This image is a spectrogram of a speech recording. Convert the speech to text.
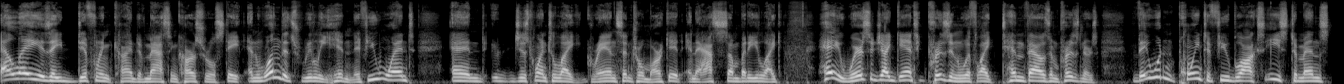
LA is a different kind of mass incarceral state and one that's really hidden. If you went and just went to like Grand Central Market and asked somebody like, "Hey, where's a gigantic prison with like 10,000 prisoners?" They wouldn't point a few blocks east to men's,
